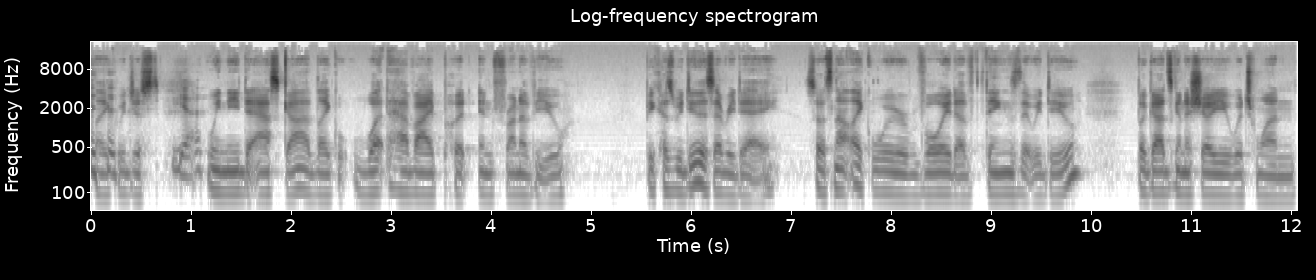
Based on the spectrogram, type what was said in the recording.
like we just yeah, we need to ask God, like, what have I put in front of you? Because we do this every day. So it's not like we're void of things that we do, but God's going to show you which one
